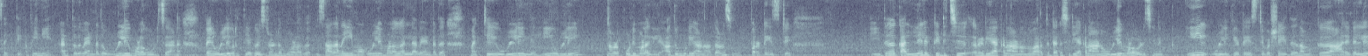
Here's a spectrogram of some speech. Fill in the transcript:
സെറ്റ് അപ്പോൾ ഇനി അടുത്തത് വേണ്ടത് ഉള്ളി മുളക് പൊടിച്ചതാണ്. അപ്പോൾ അതിന് ഉള്ളി വൃത്തിയാക്കി വെച്ചിട്ടുണ്ട് മുളക്. സാധാരണ ഈ ഉള്ളി മുളക് അല്ല വേണ്ടത്. മറ്റേ ഉള്ളിയില്ലേ ഈ ഉള്ളി നമ്മുടെ പൊടിമുളകില്ലേ അതും കൂടിയാണ്. അതാണ് സൂപ്പർ ടേസ്റ്റ് ഇത് കല്ലിലിട്ടിടിച്ച് റെഡിയാക്കണതാണോ എന്ന് വറുത്തിട്ടൊക്കെ ശരിയാക്കണതാണ്? ഉള്ളി മുളക് പൊടിച്ചതിന് ഈ ഉള്ളിക്ക് ടേസ്റ്റ് പക്ഷേ ഇത് നമുക്ക് അരകല്ല്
